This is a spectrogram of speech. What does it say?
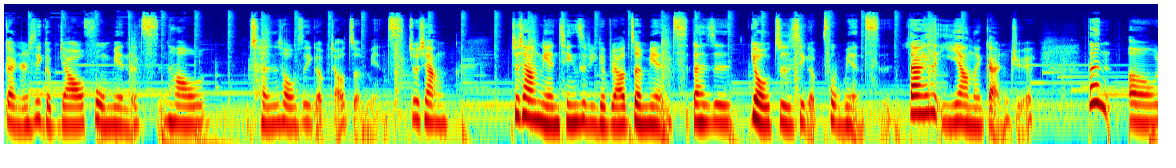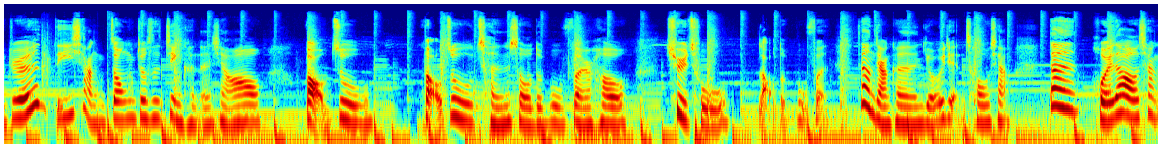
感觉是一个比较负面的词，然后成熟是一个比较正面词，就像就像年轻是一个比较正面词，但是幼稚是一个负面词，大概是一样的感觉。但呃，我觉得理想中就是尽可能想要保住保住成熟的部分，然后去除老的部分。这样讲可能有一点抽象，但回到像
